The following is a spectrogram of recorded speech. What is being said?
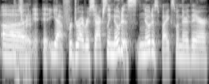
Uh, That's right. Yeah, for drivers to actually notice notice bikes when they're there.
